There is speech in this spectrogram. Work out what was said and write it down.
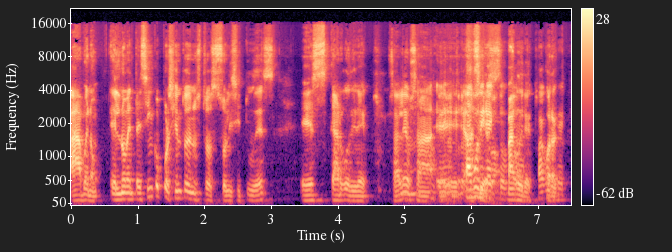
Ah, bueno, el 95% de nuestras solicitudes es cargo directo, ¿sale? O sea, eh, pago, directo, pago, directo. correcto.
